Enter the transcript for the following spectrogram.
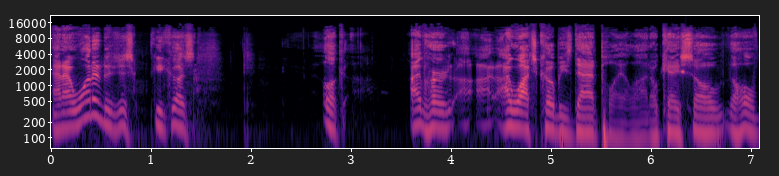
And I wanted to just, because, look, I've heard, I, I watch Kobe's dad play a lot, okay? So the whole,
